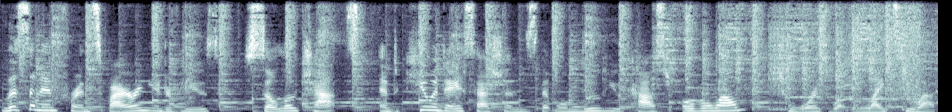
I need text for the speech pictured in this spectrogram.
Listen in for inspiring interviews, solo chats, and Q&A sessions that will move you past overwhelm towards what lights you up.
